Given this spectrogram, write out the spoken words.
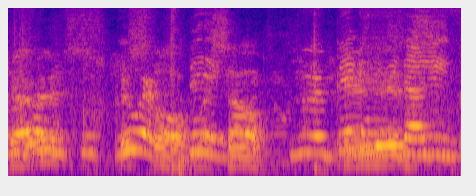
Travis, Crystal, myself. You were big Candace. heavy doggies.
